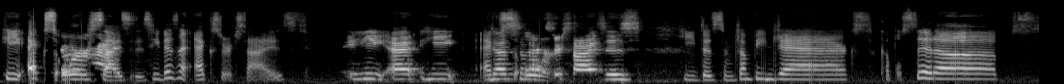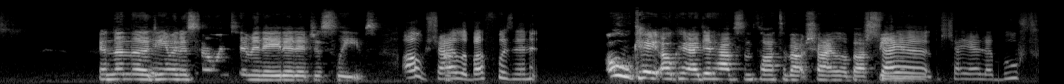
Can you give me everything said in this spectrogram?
He exorcises. He doesn't exercise. he uh, he does some exercises, He does some jumping jacks, a couple sit ups. And then the demon is so intimidated it just leaves. Oh, Shia uh, LaBeouf was in it. Oh, Okay, okay, I did have some thoughts about Shia LaBeouf. Shia, Shia LaBeouf.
